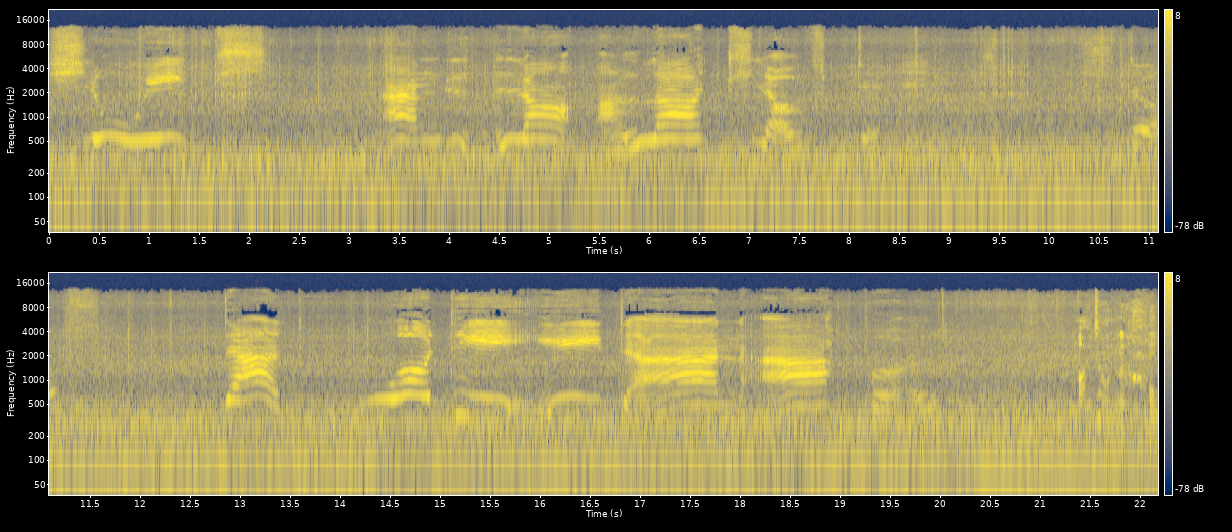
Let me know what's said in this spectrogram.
sweets, and lo- lots of stuff. Dad, what do you eat an apple? I don't know.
